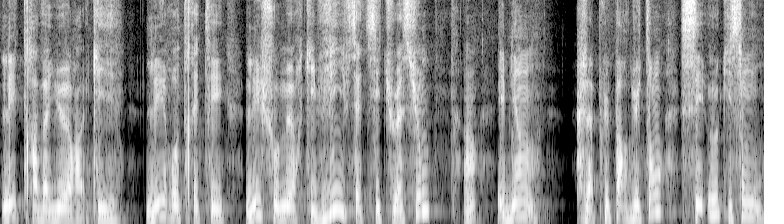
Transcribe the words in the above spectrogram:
les travailleurs qui les retraités, les chômeurs qui vivent cette situation, hein, eh bien, la plupart du temps, c'est eux qui sont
